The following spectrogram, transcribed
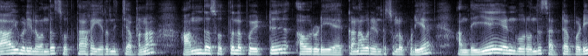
தாய் வழியில் வந்த சொத்தாக இருந்துச்சு அப்படின்னா அந்த சொத்தில் போயிட்டு அவருடைய கணவர் என்று சொல்லக்கூடிய அந்த ஏ என்பவர் வந்து சட்டப்படி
